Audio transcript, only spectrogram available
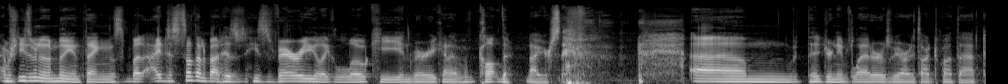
I'm he's been in a million things, but I just something about his. He's very like low key and very kind of. There, now you're safe. um, your name's letters. We already talked about that.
